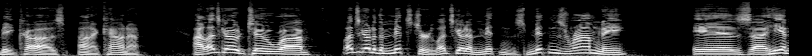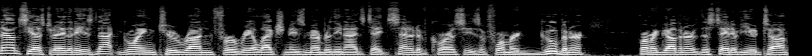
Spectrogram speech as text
because on account of. All right, let's go to. Uh, Let's go to the Mittster. Let's go to Mittens. Mittens Romney is, uh, he announced yesterday that he's not going to run for reelection. He's a member of the United States Senate, of course. He's a former governor, former governor of the state of Utah.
